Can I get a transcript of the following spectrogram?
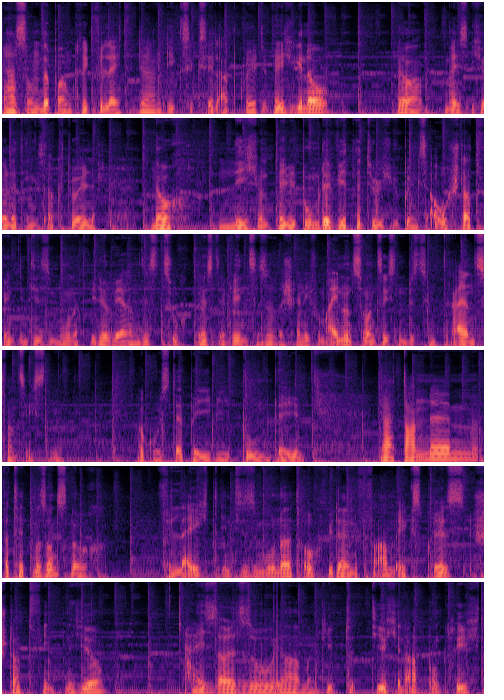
ja, Sonderbaum kriegt vielleicht wieder ein XXL-Upgrade. Welche genau, ja, weiß ich allerdings aktuell noch nicht. Und Baby Boom Day wird natürlich übrigens auch stattfinden in diesem Monat wieder während des Zuchtquest Events, also wahrscheinlich vom 21. bis zum 23. August der Baby Boom Day. Ja, dann, ähm, was hätten wir sonst noch? Vielleicht in diesem Monat auch wieder ein Farm Express stattfinden hier. Heißt also, ja, man gibt Tierchen ab und kriegt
